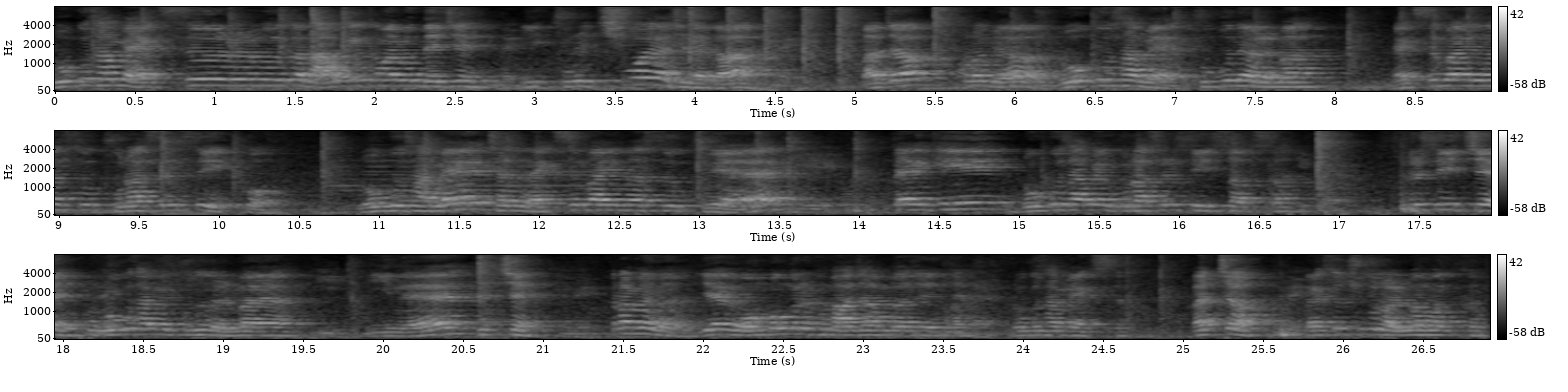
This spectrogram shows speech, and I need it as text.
로그 3의 x가 나오게끔 하면 되지. 네. 이 9를 치워야지 내가. 네. 맞아? 그러면 로그 3의 9분의 얼마? x-9라 쓸 수 있고 로그 3의 쟤는 x-9에 빼기 로그 3의 9라 쓸 수 있어 없어? 쓸 수 있지? 그럼 로그 3의 9는 얼마야? 2네. 됐지? 네. 그러면은 얘 원본 그래프 맞아 안 맞아 이제? 맞아요. 로그 3의 x 맞죠? 네. x축으로 얼마만큼?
